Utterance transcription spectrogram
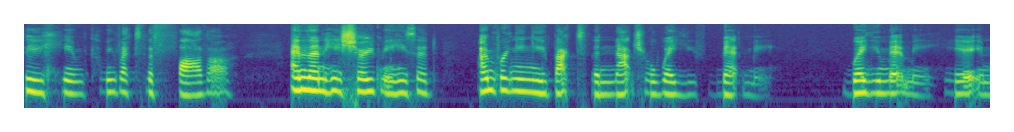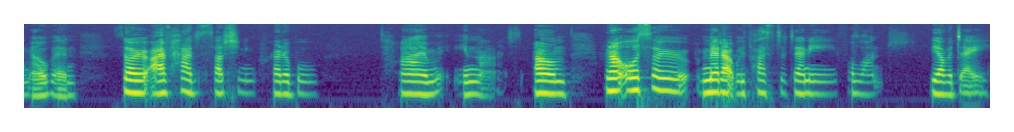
to him, coming back to the Father. And then he showed me, he said, I'm bringing you back to the natural where you've met me, where you met me here in Melbourne. So I've had such an incredible time in that. Um, and I also met up with Pastor Danny for lunch the other day,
